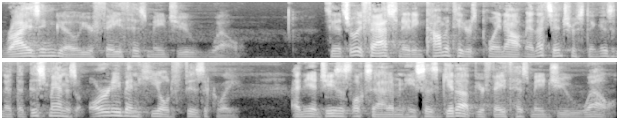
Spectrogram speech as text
Rise and go, your faith has made you well. See, it's really fascinating. Commentators point out, man, that's interesting, isn't it? That this man has already been healed physically. And yet Jesus looks at him and he says, Get up, your faith has made you well.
